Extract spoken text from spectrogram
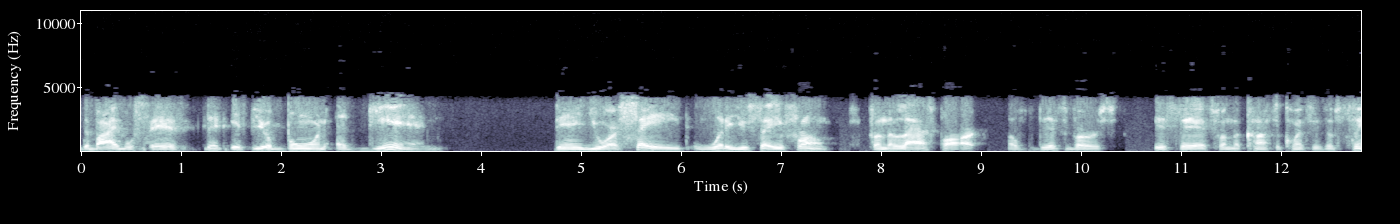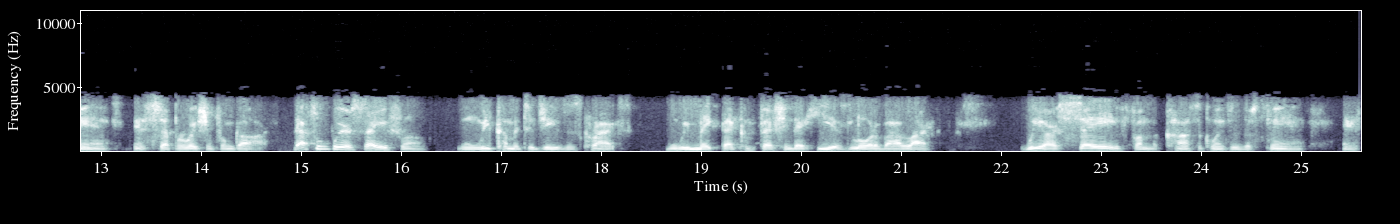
the Bible says that if you're born again, then you are saved. What are you saved from? From the last part of this verse, it says, from the consequences of sin and separation from God. That's what we're saved from when we come into Jesus Christ, when we make that confession that He is Lord of our life. We are saved from the consequences of sin and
